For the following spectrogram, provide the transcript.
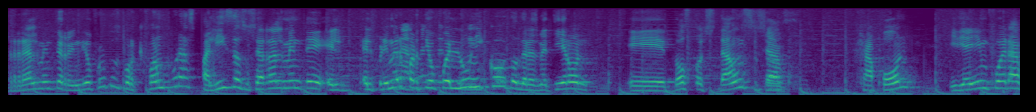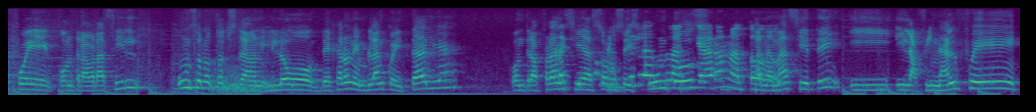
realmente rindió frutos porque fueron puras palizas. O sea, realmente el, primer partido fue el único donde les metieron eh, dos touchdowns, o sea, Japón. Y de ahí en fuera fue contra Brasil un solo touchdown. Y luego dejaron en blanco a Italia. Contra Francia solo seis puntos. Panamá siete. Y, y, la final fue.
